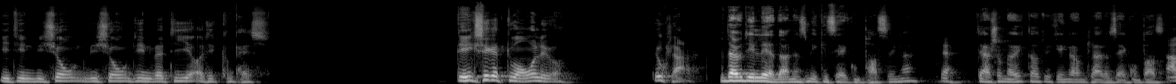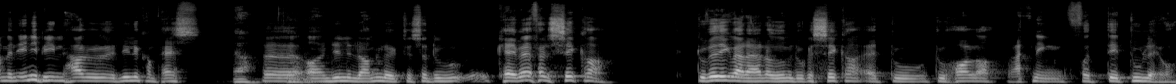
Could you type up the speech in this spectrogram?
i din mission, vision, dine værdier og dit kompas. Det er ikke sikkert, at du overlever. Det er jo klart. Men det er jo de lederne, som ikke ser kompasset engang. Ja. Det er så mørkt, at du ikke engang klarer at se kompas. Ja, men inde i bilen har du et lille kompas ja, øh, og en lille lommelygte, så du kan i hvert fald sikre, du ved ikke, hvad der er derude, men du kan sikre, at du, du holder retningen for det, du laver.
